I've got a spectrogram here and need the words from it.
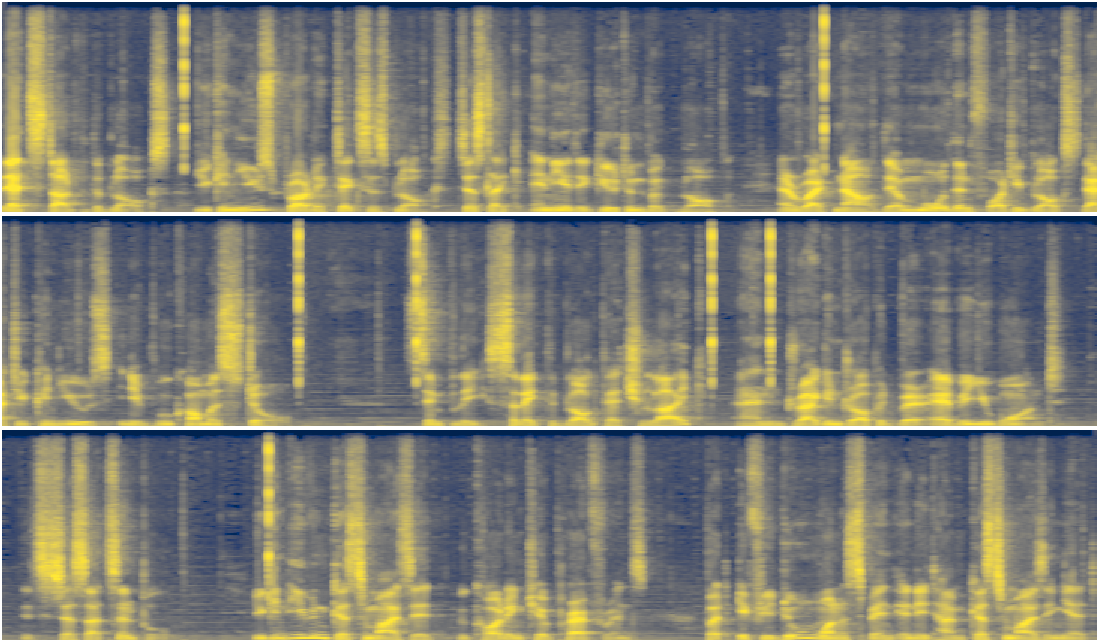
Let's start with the blocks. You can use Product X's blocks just like any other Gutenberg block and right now there are more than 40 blocks that you can use in your WooCommerce store. Simply select the block that you like and drag and drop it wherever you want. It's just that simple. You can even customize it according to your preference, but if you don't want to spend any time customizing it,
